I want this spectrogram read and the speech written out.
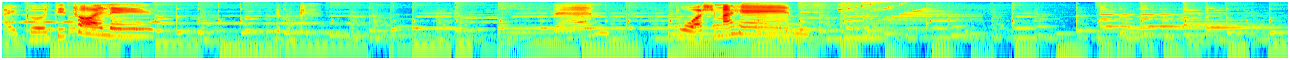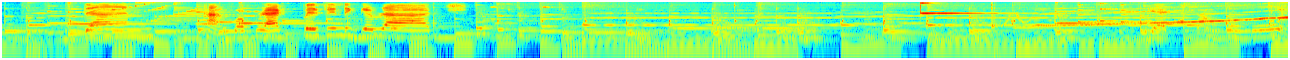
I go to toilet. then wash my hands. Breakfast in the garage. Get some food.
